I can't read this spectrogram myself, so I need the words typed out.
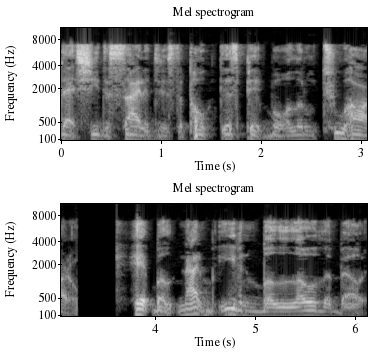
that she decided just to poke this pit bull a little too hard hit, but not even below the belt.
